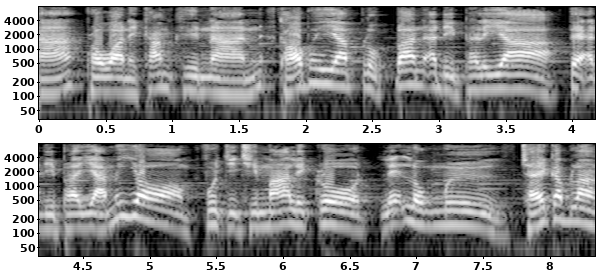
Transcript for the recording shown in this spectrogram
นะ เพราะว่าในค่ำคืนนั้น เขาพยายามปลุกปล้นอดีตภรรยา แต่อดีตภรรยาไม่ยอม ฟูจิชิมะเลยโกรธและลงมือ ใช้กำลัง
